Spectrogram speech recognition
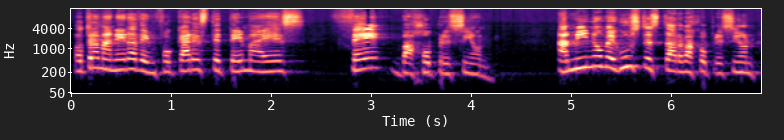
Otra manera de enfocar este tema es fe bajo presión. A mí no me gusta estar bajo presión,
